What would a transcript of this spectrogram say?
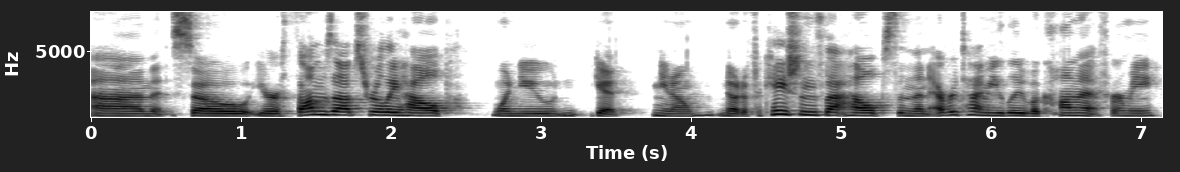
Um, so your thumbs ups really help when you get, you know, notifications that helps. And then every time you leave a comment for me,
